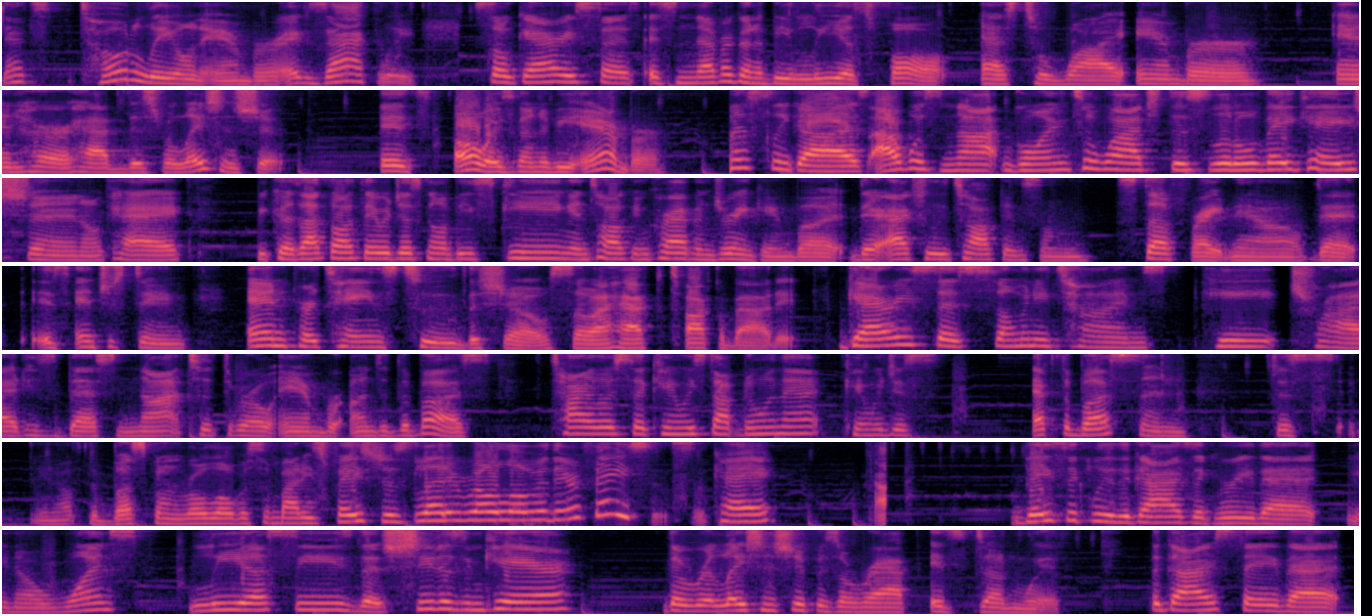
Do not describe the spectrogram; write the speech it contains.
That's totally on Amber. Exactly. So Gary says it's never going to be Leah's fault as to why Amber and her have this relationship. It's always going to be Amber. Honestly, guys, I was not going to watch this little vacation, okay? because I thought they were just going to be skiing and talking crap and drinking, but they're actually talking some stuff right now that is interesting and pertains to the show. So I have to talk about it. Gary says so many times he tried his best not to throw Amber under the bus. Tyler said, Can we stop doing that? Can we just F the bus and just, you know, if the bus to roll over somebody's face, just let it roll over their faces, okay? Basically, the guys agree that, you know, once Leah sees that she doesn't care, the relationship is a wrap, it's done with. The guys say that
